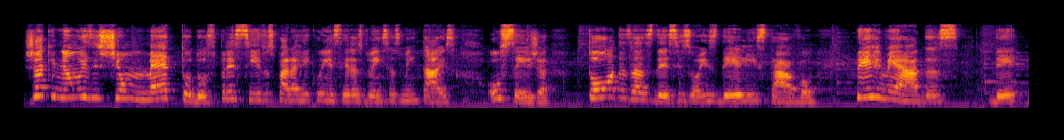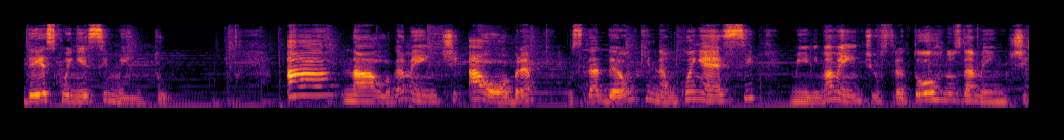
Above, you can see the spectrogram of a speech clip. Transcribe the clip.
já que não existiam métodos precisos para reconhecer as doenças mentais, ou seja, todas as decisões dele estavam permeadas de desconhecimento. Analogamente, a obra O Cidadão que não conhece minimamente os transtornos da mente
